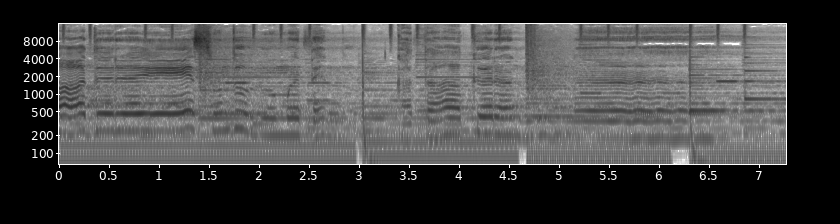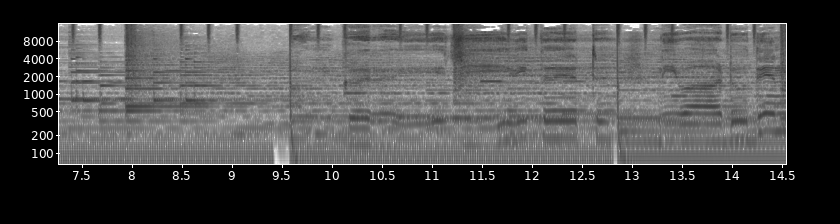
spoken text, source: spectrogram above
ආදරයේ සුඳුරුම තැන් කතා කරන්න. අංකරයේ ජීවිතයට නිවාඩු දෙන්න.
